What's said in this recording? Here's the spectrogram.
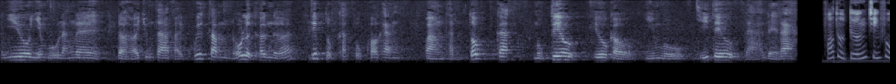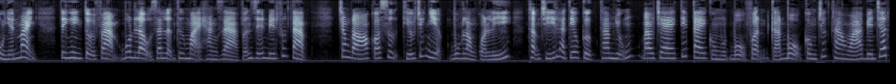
nhiều nhiệm vụ nặng nề, đòi hỏi chúng ta phải quyết tâm nỗ lực hơn nữa, tiếp tục khắc phục khó khăn, hoàn thành tốt các mục tiêu, yêu cầu, nhiệm vụ, chỉ tiêu đã đề ra. Phó Thủ tướng Chính phủ nhấn mạnh, tình hình tội phạm buôn lậu gian lận thương mại hàng giả vẫn diễn biến phức tạp, trong đó có sự thiếu trách nhiệm, buông lỏng quản lý, thậm chí là tiêu cực tham nhũng, bao che tiếp tay của một bộ phận cán bộ công chức tha hóa biến chất.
